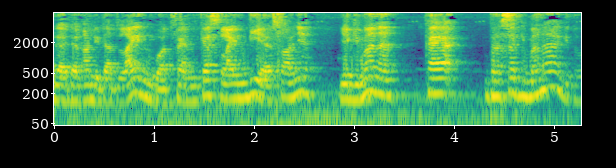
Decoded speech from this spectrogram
nggak ada kandidat lain buat fancast lain dia. Soalnya ya gimana? Kayak berasa gimana gitu.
